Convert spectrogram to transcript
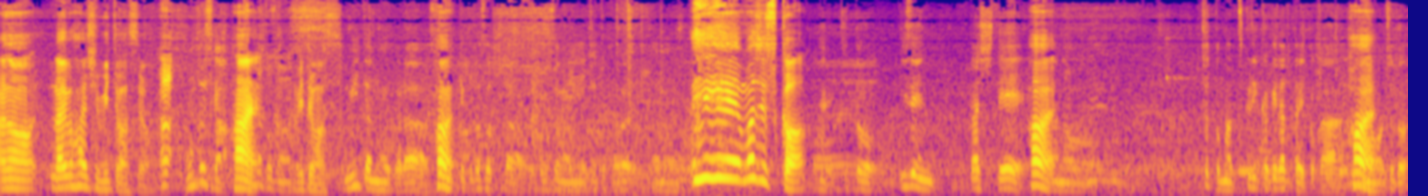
あのライブ配信見てますよ。あ本当ですか？はい。ありがとうございます。見てます。ミータンの方からそう言ってくださったお客様にちょっとこれあのええー、マジっすか？はい、ちょっと以前出して、はい。あのちょっとまあ作りかけだったりとか、はい。あのちょっと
